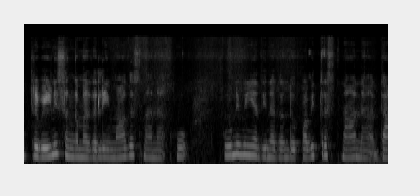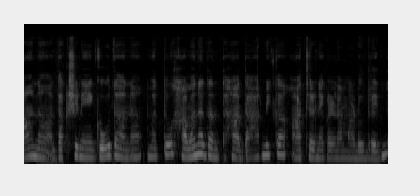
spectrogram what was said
ತ್ರಿವೇಣಿ ಸಂಗಮದಲ್ಲಿ ಮಾಘ ಸ್ನಾನ ಹೂ ಪೂರ್ಣಿಮೆಯ ದಿನದಂದು ಪವಿತ್ರ ಸ್ನಾನ, ದಾನ, ದಕ್ಷಿಣೆ, ಗೋದಾನ ಮತ್ತು ಹವನದಂತಹ ಧಾರ್ಮಿಕ ಆಚರಣೆಗಳನ್ನ ಮಾಡೋದ್ರಿಂದ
